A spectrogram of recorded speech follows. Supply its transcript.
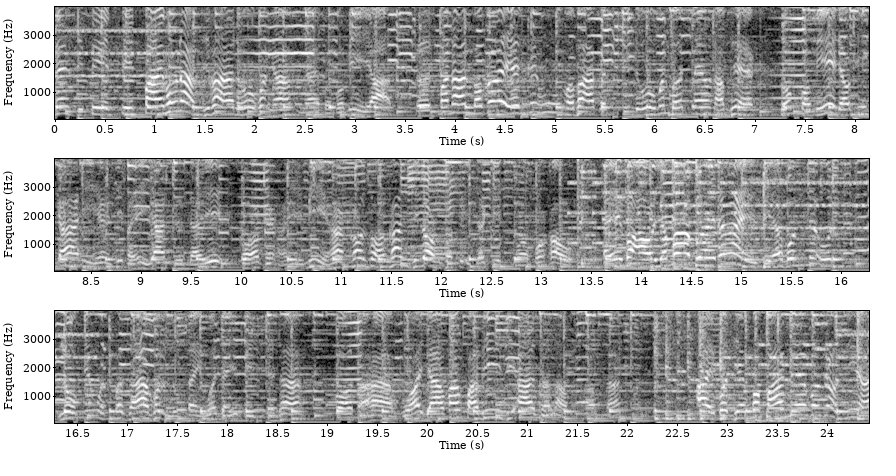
ม่สิปีนปีนปลายพวกน้ำสิพาหนูคนงาม แต่บ่มีญาติเกิดมานานบ่เคยเห็นแค่หูมาพากันกินดูมันเบิดแล้วน้ำแทกสงบ่มีดอกอีกาอีแห่งสิไปยานอื่นใดขอแค่ให้มีหากเขาสองคันสิลอมจะกินจะกินตัวของเขาไอ้บ่เอาอย่ามาเบื่อได้เสียคนไม่อุ่นโลกยังเหมือนภาษาคนลูกไต้หัวใจปิดแต่ทางก็ตาหากหัวยามางป่าพี่สิอาสลับอับนั้นไอ้บ่เทียงบ่ปาเมียคนเก่าที่หา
